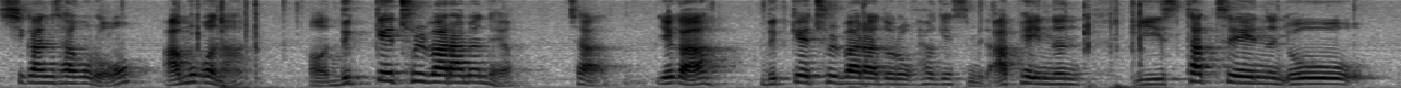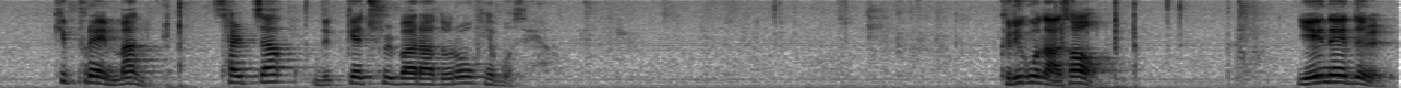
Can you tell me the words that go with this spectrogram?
시간상으로 아무거나 어, 늦게 출발하면 돼요. 자, 얘가 늦게 출발하도록 하겠습니다. 앞에 있는 이 스타트에 있는 요 keyframe만 살짝 늦게 출발하도록 해보세요. 그리고 나서 얘네들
